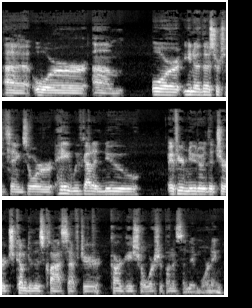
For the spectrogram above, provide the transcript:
Uh, or um, or you know those sorts of things. Or hey, we've got a new. If you're new to the church, come to this class after congregational worship on a Sunday morning.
